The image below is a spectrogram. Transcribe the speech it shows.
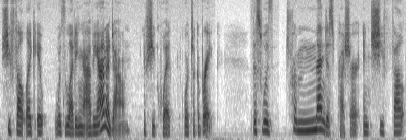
she felt like it was letting Aviana down if she quit or took a break. This was tremendous pressure, and she felt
